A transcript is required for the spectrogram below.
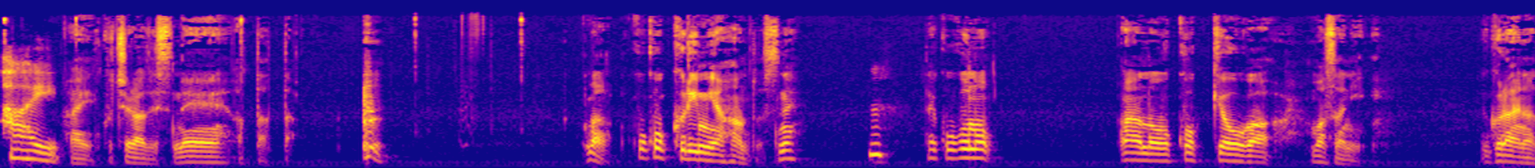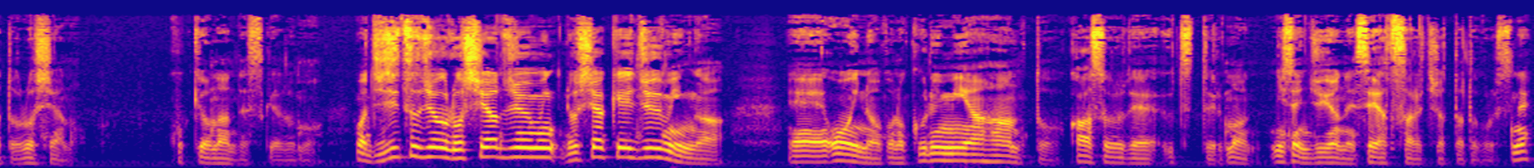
はい、はい、はい、こちらですね。あったあった。まあここクリミア半島ですね、うん、でここのあの国境がまさにウクライナとロシアの国境なんですけれども、まあ、事実上ロシア住民ロシア系住民がえー、多いのはこのクリミア半島、カーソルで映っている、まあ、2014年制圧されちゃったところですね。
